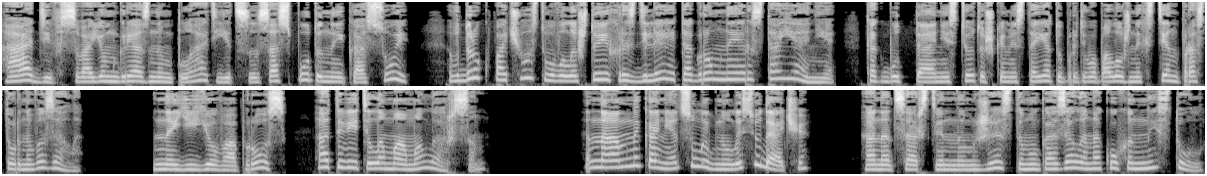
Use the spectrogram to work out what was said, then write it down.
Ади в своем грязном платьице со спутанной косой вдруг почувствовала, что их разделяет огромное расстояние, как будто они с тетушками стоят у противоположных стен просторного зала. На ее вопрос ответила мама Ларсон. Нам, наконец, улыбнулась удача. Она царственным жестом указала на кухонный стол.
